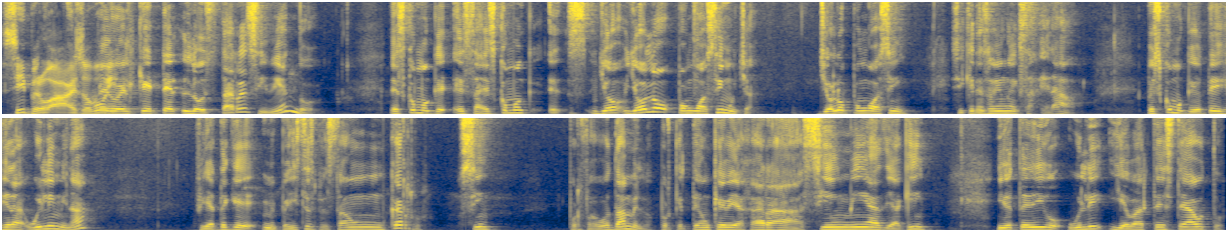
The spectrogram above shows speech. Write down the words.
Sí, pero a eso voy. Pero el que te lo está recibiendo. Es como que. Esa es como. que es- yo, yo lo pongo así, mucha. Yo lo pongo así. Si quieres, soy un exagerado. Pues como que yo te dijera, Willy, mira. Fíjate que me pediste prestado un carro. Sí. Por favor, dámelo. Porque tengo que viajar a 100 millas de aquí. Y yo te digo, Willy, llévate este auto.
